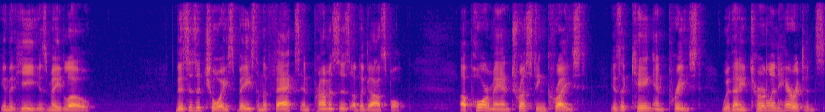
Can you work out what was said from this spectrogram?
in that he is made low. This is a choice based on the facts and promises of the gospel. A poor man trusting Christ is a king and priest with an eternal inheritance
